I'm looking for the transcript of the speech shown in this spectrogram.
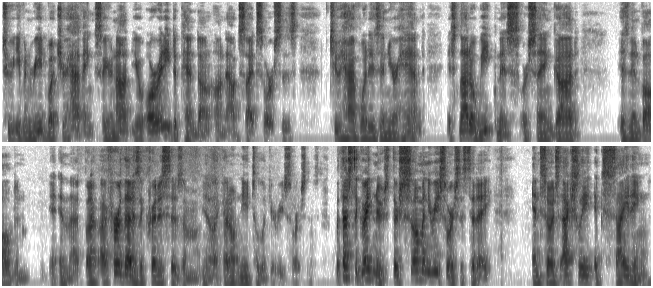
to even read what you're having. So you're not, you already depend on, on outside sources to have what is in your hand. It's not a weakness or saying God isn't involved in, in that. But I've heard that as a criticism, you know, like I don't need to look at resources. But that's the great news. There's so many resources today. And so it's actually exciting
